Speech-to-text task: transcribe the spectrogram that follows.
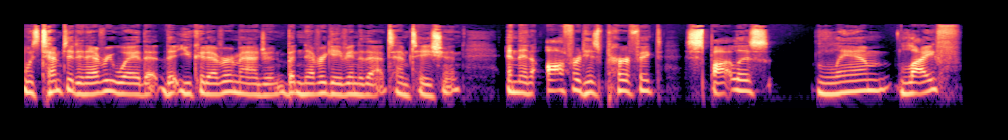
was tempted in every way that that you could ever imagine, but never gave into that temptation, and then offered his perfect, spotless lamb life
